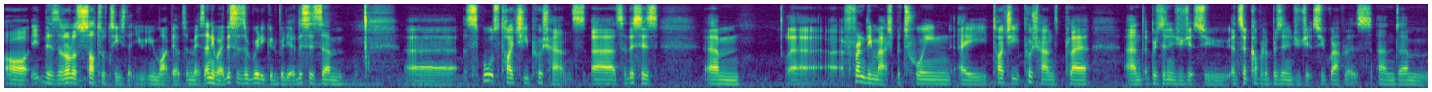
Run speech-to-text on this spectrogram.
are it, there's a lot of subtleties that you, you might be able to miss. Anyway, this is a really good video. This is um, uh, sports Tai Chi push hands. Uh, so this is um, uh, a friendly match between a Tai Chi push hands player and a Brazilian Jiu Jitsu, and so a couple of Brazilian Jiu Jitsu grapplers. And um,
